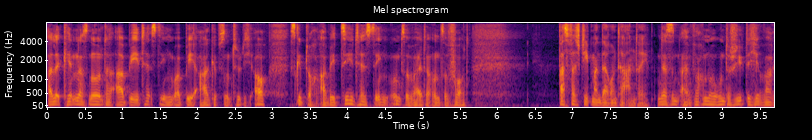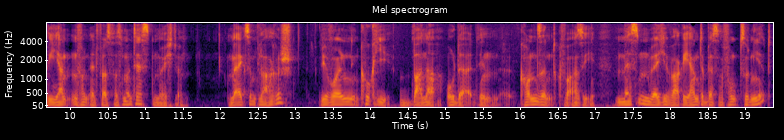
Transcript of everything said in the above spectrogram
Alle kennen das nur unter AB-Testing, aber BA gibt's natürlich auch. Es gibt auch ABC-Testing und so weiter und so fort. Was versteht man darunter, André? Das sind einfach nur unterschiedliche Varianten von etwas, was man testen möchte. Mal exemplarisch. wir wollen den Cookie-Banner oder den Consent quasi messen, welche Variante besser funktioniert,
